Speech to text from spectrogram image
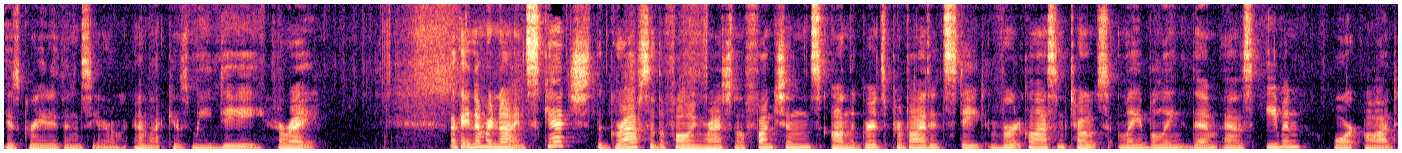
Is greater than 0. And that gives me d. Hooray. Okay, number 9. Sketch the graphs of the following rational functions on the grids provided. State vertical asymptotes, labeling them as even or odd.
